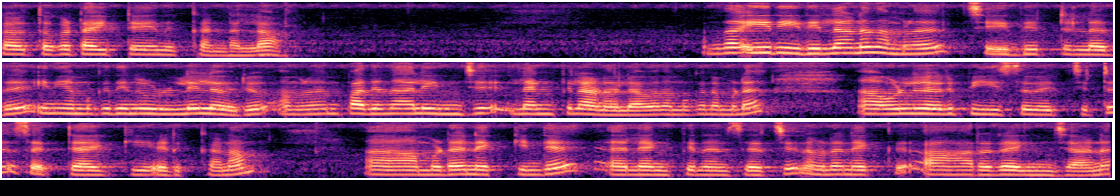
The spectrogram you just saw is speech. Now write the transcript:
കഴുത്തൊക്കെ ടൈറ്റായി നിൽക്കണ്ടല്ലോ അപ്പോൾ ഈ രീതിയിലാണ് നമ്മൾ ചെയ്തിട്ടുള്ളത്. ഇനി നമുക്ക് ഇതിന്റെ ഉള്ളിലൊരു നമ്മൾ പതിനാല് ഇഞ്ച് ലെങ്ത്തിലാണല്ലോ അപ്പോൾ നമുക്ക് നമ്മുടെ ഉള്ളിലൊരു പീസ് വെച്ചിട്ട് സെറ്റാക്കി എടുക്കണം. നമ്മുടെ നെക്കിന്റെ ലെങ്ത്തിനനുസരിച്ച് നമ്മുടെ നെക്ക് ആറര ഇഞ്ചാണ്.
